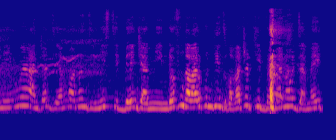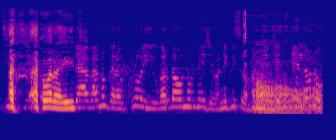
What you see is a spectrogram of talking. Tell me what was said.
ndafonerwa neimwe hanzvadzi yangu vanonzi mr benjamin. Ndofunga vari kundinzwa vatotibva vanoudza maititi vanogara kucroyu vari kuda unomezherwa nekuisirwa maketens a lot of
